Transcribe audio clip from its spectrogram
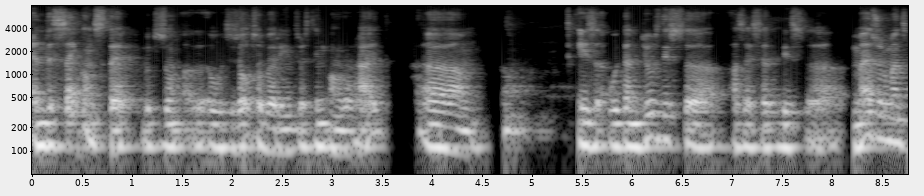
And the second step, which is, on, uh, which is also very interesting on the right, um, is we can use this, uh, as I said, these uh, measurements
